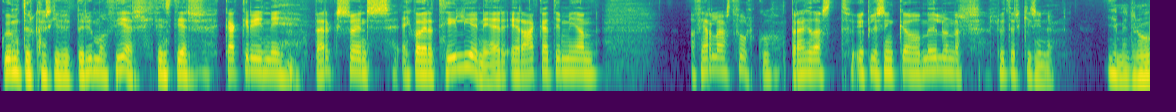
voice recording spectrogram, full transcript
Guðmundur, kannski við byrjum á þér. Finnst þér gaggríni Bergsveins eitthvað vera til í henni? Er, er akademían að fjarlægast fólk og bregðast upplýsinga og miðlunar hlutverki sínu? Ég myndi nú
